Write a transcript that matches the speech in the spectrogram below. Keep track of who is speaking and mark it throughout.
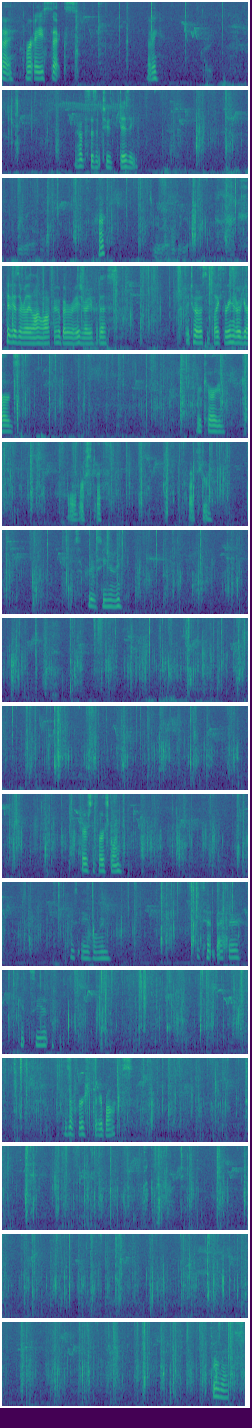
Speaker 1: Okay, we're A6. Ready?
Speaker 2: Ready.
Speaker 1: I hope this isn't too dizzy. Huh?
Speaker 2: It's gonna be a real long video.
Speaker 1: It is a really long walk. I hope everybody's ready for this. They told us it's like 300 yards. We carried all of our stuff back here. Pretty ¿eh? scenery. Here's the first one. There's A1. The tent back there. Can't see it. Here's our first bear box. Rock box.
